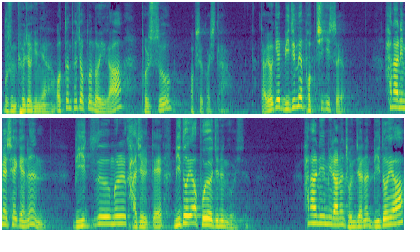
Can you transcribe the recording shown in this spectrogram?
무슨 표적이냐? 어떤 표적도 너희가 볼 수 없을 것이다. 자, 여기에 믿음의 법칙이 있어요. 하나님의 세계는 믿음을 가질 때 믿어야 보여지는 것이죠. 하나님이라는 존재는 믿어야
